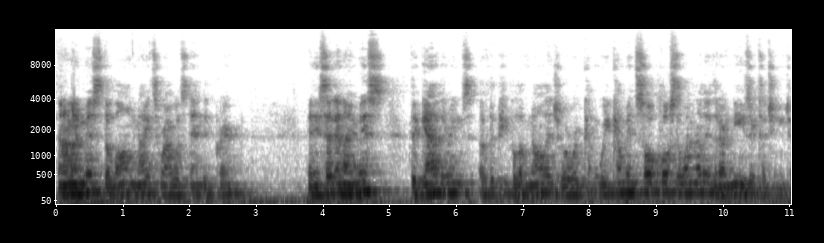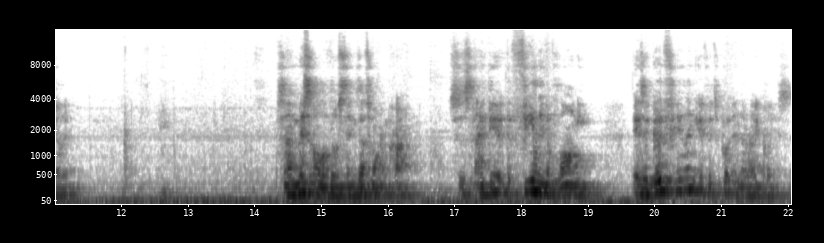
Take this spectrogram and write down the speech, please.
And I'm going to miss the long nights where I would stand in prayer. And he said, And I miss the gatherings of the people of knowledge where we come in so close to one another that our knees are touching each other. So I miss all of those things. That's why I'm crying. So this idea, the feeling of longing, is a good feeling if it's put in the right place.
